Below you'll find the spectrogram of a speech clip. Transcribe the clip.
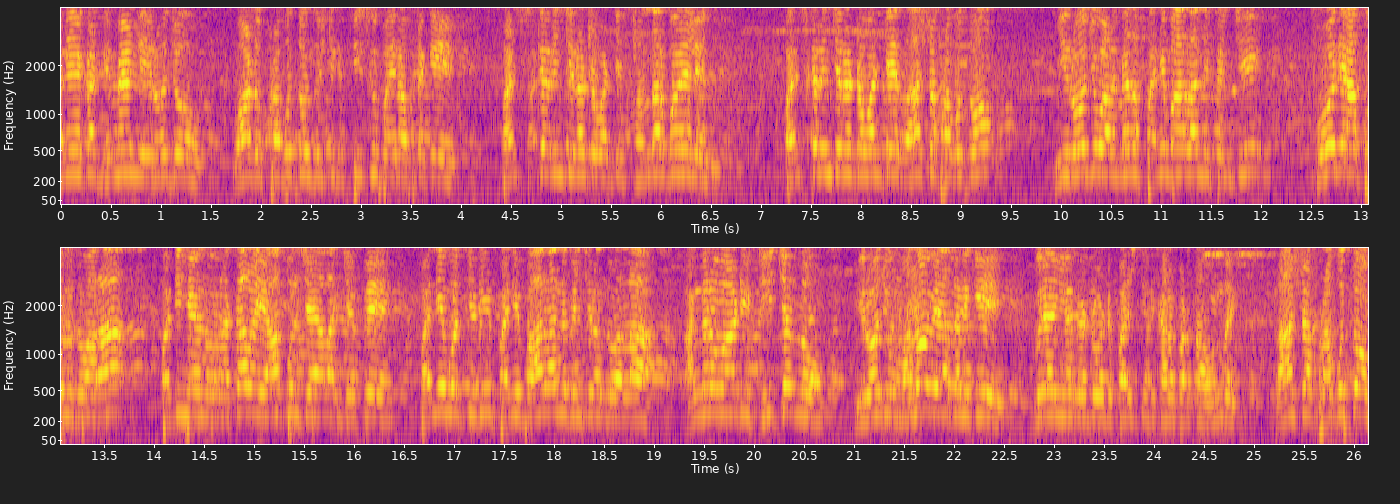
అనేక డిమాండ్లు ఈరోజు వాళ్ళు ప్రభుత్వం దృష్టికి తీసుకుపోయినప్పటికీ పరిష్కరించినటువంటి సందర్భమే లేదు. పరిష్కరించినటువంటి రాష్ట్ర ప్రభుత్వం ఈ రోజు వాళ్ళ మీద పని భారాన్ని పెంచి ఫోన్ యాప్ల ద్వారా పదిహేను రకాల యాప్లు చేయాలని చెప్పి పని ఒత్తిడి పని భారాన్ని పెంచినందువల్ల అంగన్వాడీ టీచర్లు ఈరోజు మనోవేదనకి గురయ్యేటటువంటి పరిస్థితి కనపడతా ఉంది. రాష్ట్ర ప్రభుత్వం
